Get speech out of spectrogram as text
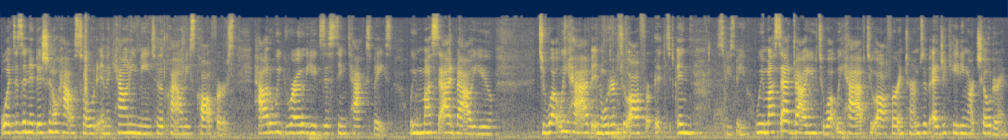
What does an additional household in the county mean to the county's coffers? How do we grow the existing tax base? We must add value to what we have in order to offer, it in, excuse me, we must add value to what we have to offer in terms of educating our children.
